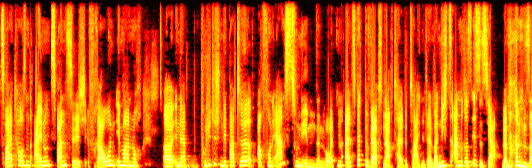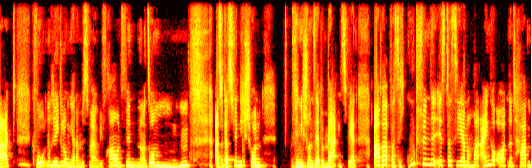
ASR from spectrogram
2021 Frauen immer noch äh, in der politischen Debatte auch von ernstzunehmenden Leuten als Wettbewerbsnachteil bezeichnet werden, weil nichts anderes ist es ja. Wenn man sagt, Quotenregelung, ja, da müssen wir irgendwie Frauen finden und so. Mhm. Also das finde ich schon finde ich schon sehr bemerkenswert. Aber was ich gut finde, ist, dass Sie ja nochmal eingeordnet haben,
